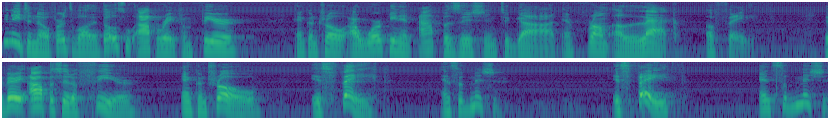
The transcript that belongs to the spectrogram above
You need to know, first of all, that those who operate from fear and control are working in opposition to God and from a lack of faith. The very opposite of fear and control is faith and submission. It's faith and submission.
